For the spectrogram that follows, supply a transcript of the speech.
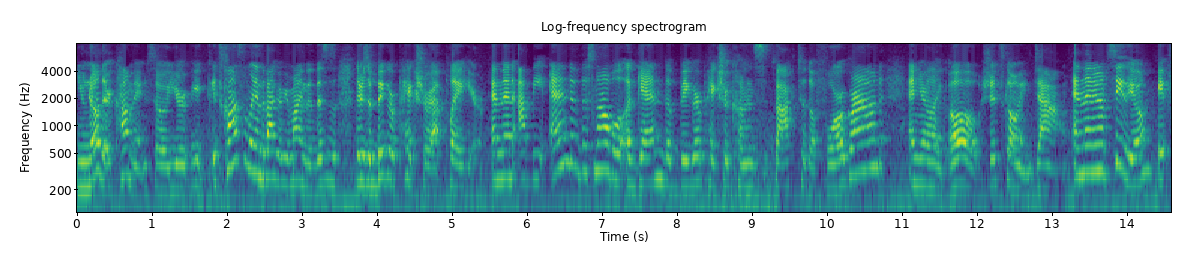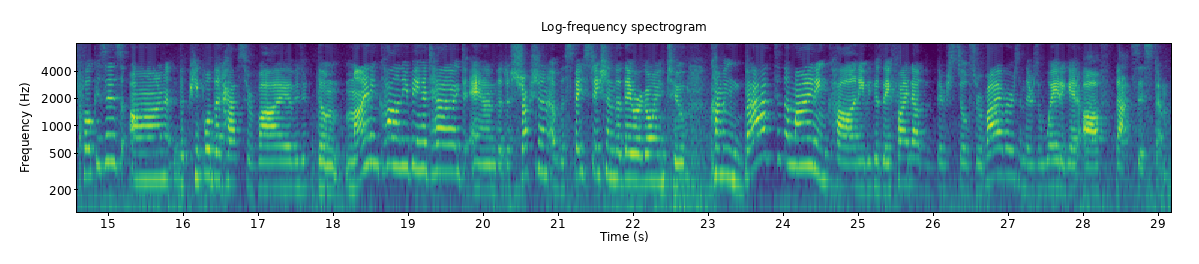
you know they're coming so you're it's constantly in the back of your mind that this is there's a bigger picture at play here. And then at the end of this novel again the bigger picture comes back to the foreground and you're like oh shit's going down. And then in Obsidio it focuses on the people that have survived the mining colony being attacked and the destruction of the space station that they were going to coming back to the mining colony because they find out that there's still survivors and there's a way to get off that system.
